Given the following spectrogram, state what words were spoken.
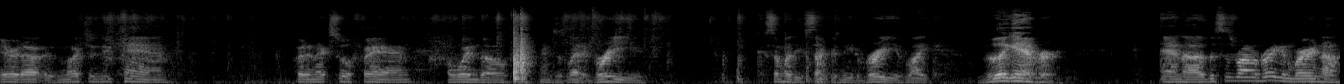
Air it out as much as you can. Put it next to a fan a window and just let it breathe. 'Cause some of these suckers need to breathe, like the Gipper. And uh, this is Ronald Reagan wearing a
